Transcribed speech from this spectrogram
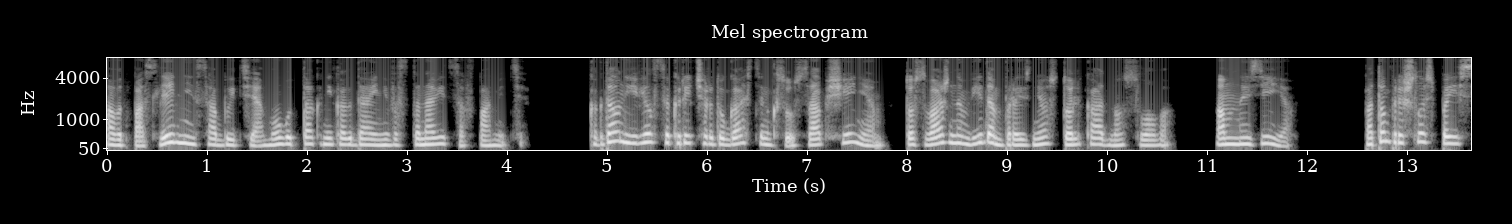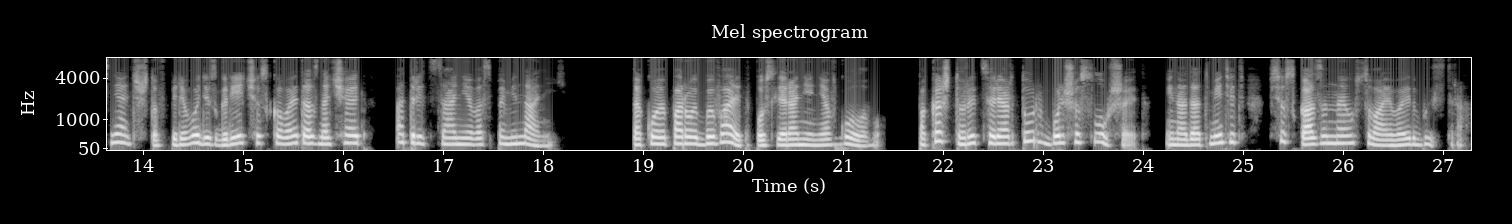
а вот последние события могут так никогда и не восстановиться в памяти. Когда он явился к Ричарду Гастингсу с сообщением, то с важным видом произнес только одно слово — амнезия. Потом пришлось пояснять, что в переводе с греческого это означает отрицание воспоминаний. Такое порой бывает после ранения в голову. Пока что рыцарь Артур больше слушает, и надо отметить, все сказанное усваивает быстро.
